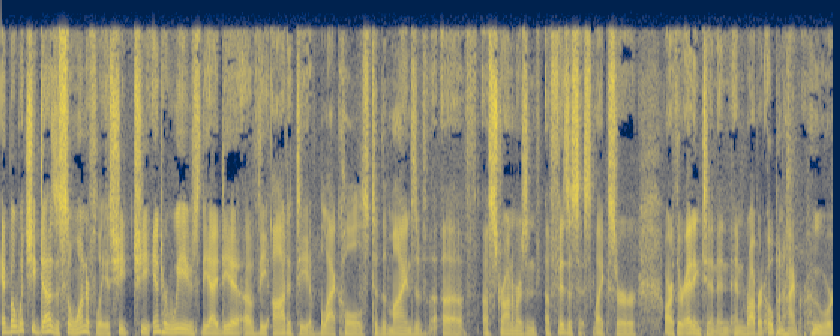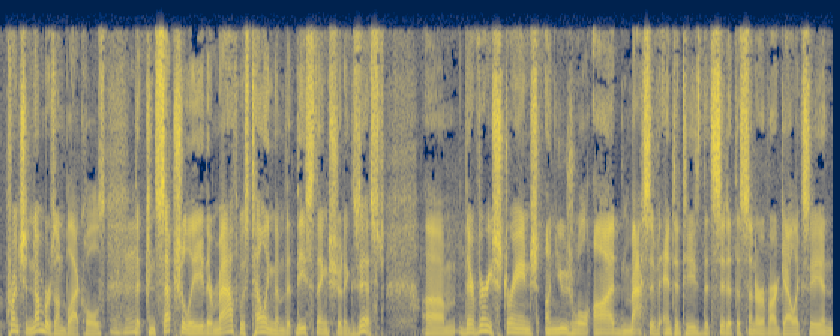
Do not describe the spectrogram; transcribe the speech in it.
and but what she does is so wonderfully is she she interweaves the idea of the oddity of black holes to the minds of, of astronomers and of physicists like Sir Arthur Eddington and, and Robert Oppenheimer, who were crunching numbers on black holes mm-hmm. that conceptually their math was telling them that these things should exist. Um, they're very strange, unusual, odd, massive entities that sit at the center of our galaxy, and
